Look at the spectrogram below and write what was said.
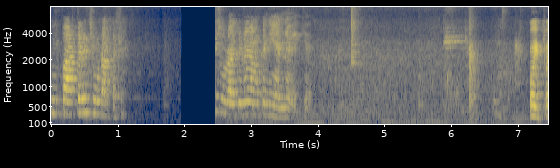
പാത്രം ചൂടാക്കട്ടെ. ചൂടാക്കിയിട്ട് നമുക്ക് ഇനി എണ്ണ വെക്കാം ഓ ഇപ്പൊ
